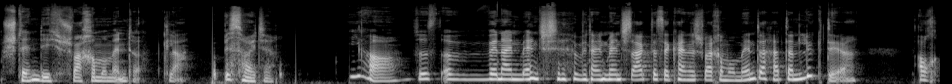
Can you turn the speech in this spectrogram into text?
ständig schwache Momente, klar. Bis heute. Ja, so ist, äh, wenn ein Mensch, wenn ein Mensch sagt, dass er keine schwache Momente hat, dann lügt er. Auch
